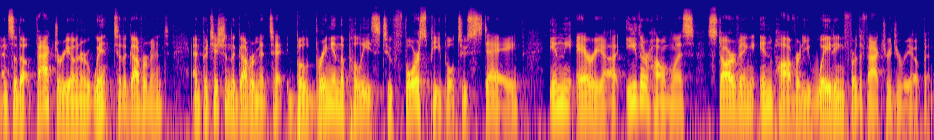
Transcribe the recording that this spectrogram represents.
And so the factory owner went to the government and petitioned the government to bring in the police to force people to stay in the area, either homeless, starving, in poverty, waiting for the factory to reopen.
